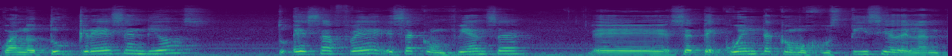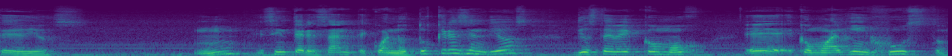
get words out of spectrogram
Cuando tú crees en Dios, esa fe, esa confianza, eh, se te cuenta como justicia delante de Dios. ¿Mm? Es interesante. Cuando tú crees en Dios, Dios te ve como, eh, como alguien justo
